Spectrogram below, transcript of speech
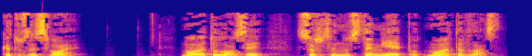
като за свое. моето лозе, собствеността ми е под моята власт.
